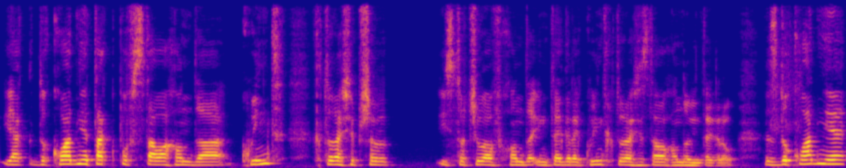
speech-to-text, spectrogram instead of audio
jak dokładnie tak powstała Honda Quint, która się przeistoczyła w Honda Integrę Quint, która się stała Hondą Integrą. To jest dokładnie,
